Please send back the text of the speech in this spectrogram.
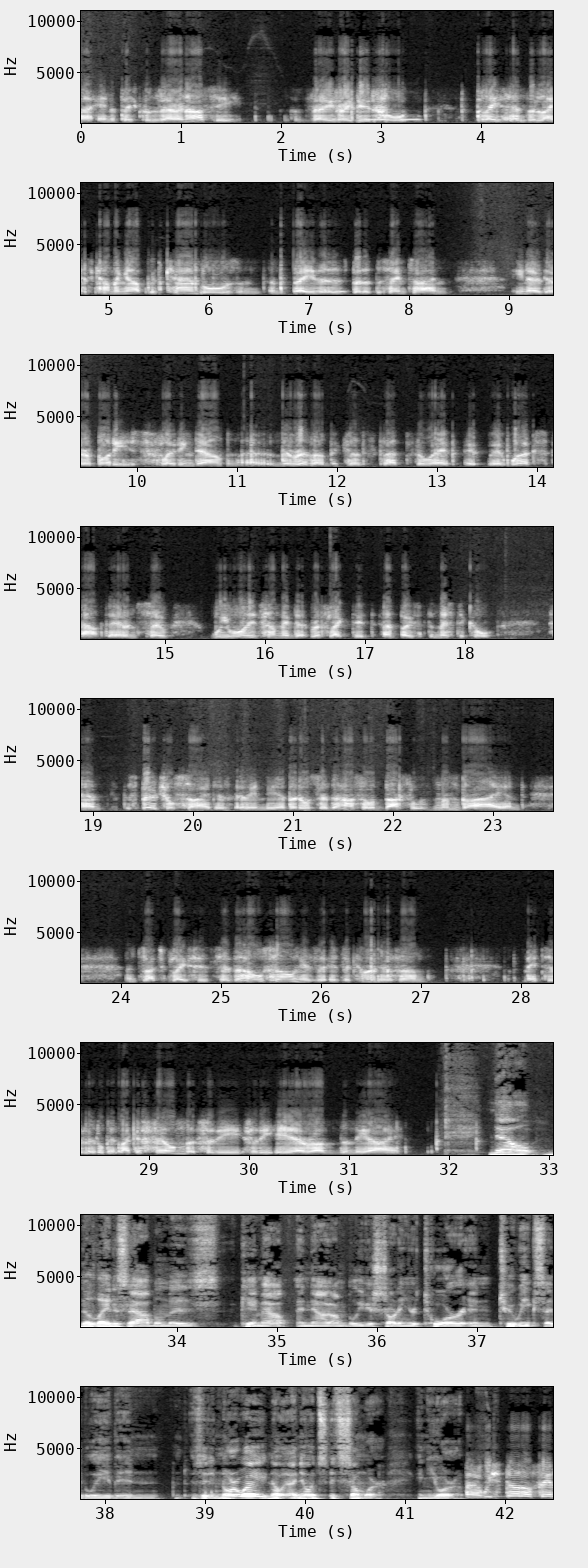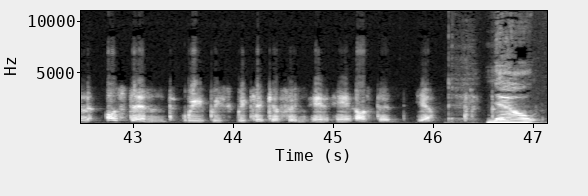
uh, in a place called Varanasi. A very, very beautiful place has the lights coming up with candles and, and bathers, but at the same time, you know, there are bodies floating down uh, the river because that's the way it, it, it, works out there. And so we wanted something that reflected uh, both the mystical and the spiritual side of, of, India, but also the hustle and bustle of Mumbai and and such places. So the whole song is is a kind of um, it's a little bit like a film, but for the for the ear rather than the eye. Now, the latest album is came out, and now I believe you're starting your tour in two weeks. I believe in is it in Norway? No, I know it's it's somewhere in Europe. Uh, we start off in Ostend. We we, we kick off in, in, in Ostend. Yeah. Now,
